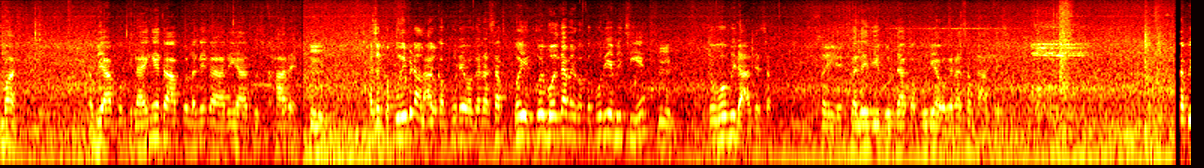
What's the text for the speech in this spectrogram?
मस्त। अभी आपको खिलाएँगे तो आपको लगेगा अरे यार कुछ खा रहे हैं। हम्म। अच्छा कपूरे भी डालते हाँ, हो? कपूरे वगैरह सब। कोई कोई बोलता है मेरे को कपूरिया भी चाहिए। तो वो भी डालते सब। सही है। कलेजी गुर्दा कपूरिया वगैरह सब डालते हैं अभी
